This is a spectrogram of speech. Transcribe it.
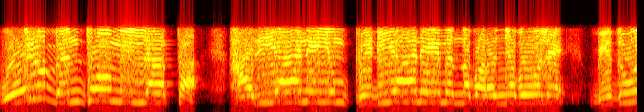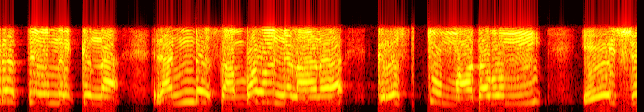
ഒരു ബന്ധവുമില്ലാത്ത ഹരിയാനയും പിടിയാനയും എന്ന് പറഞ്ഞ പോലെ വിദൂരത്തിൽ നിൽക്കുന്ന രണ്ട് സംഭവങ്ങളാണ് ക്രിസ്തു മതവും യേശു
